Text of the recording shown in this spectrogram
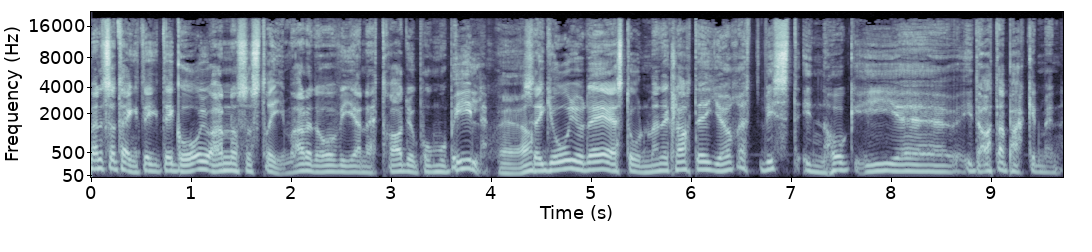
Men så tenkte jeg, det går jo an å så streame det da via nettradio på mobil. Ja. Så jeg gjorde jo det en stund, men det er klart det gjør et visst innhogg i, uh, i datapakken min.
